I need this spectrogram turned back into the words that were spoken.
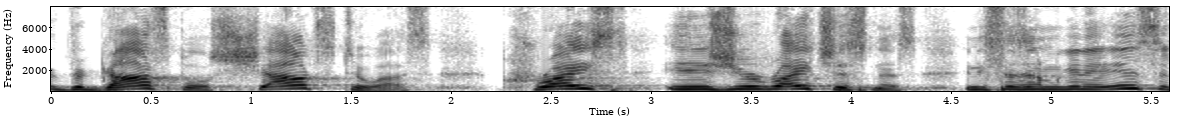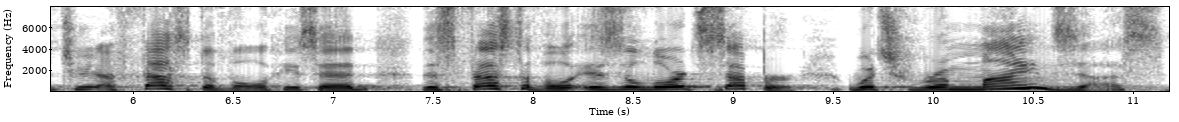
the gospel shouts to us Christ is your righteousness. And he says, I'm going to institute a festival. He said, This festival is the Lord's Supper, which reminds us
